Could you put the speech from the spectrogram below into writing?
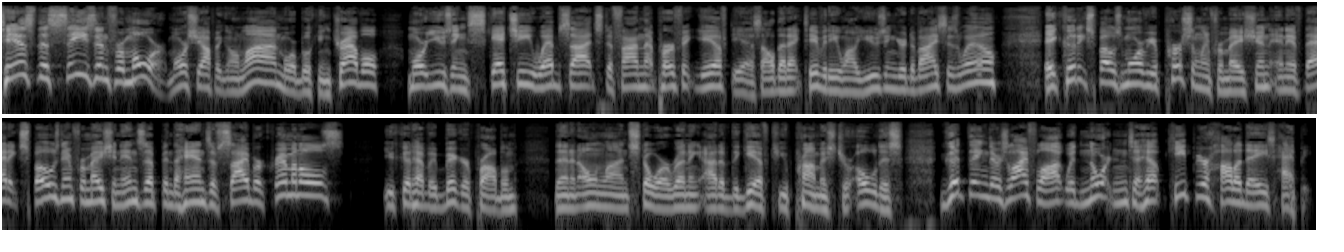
Tis the season for more. More shopping online, more booking travel, more using sketchy websites to find that perfect gift. Yes, all that activity while using your device as well. It could expose more of your personal information, and if that exposed information ends up in the hands of cyber criminals, you could have a bigger problem than an online store running out of the gift you promised your oldest. Good thing there's Lifelock with Norton to help keep your holidays happy.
